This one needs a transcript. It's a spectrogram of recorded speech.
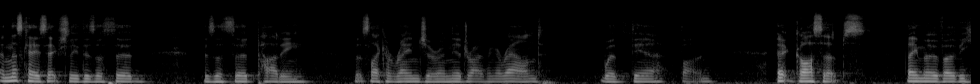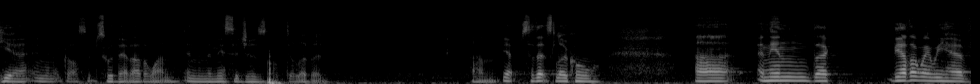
In this case, actually, there's a third there's a third party that's like a ranger, and they're driving around with their phone. It gossips. They move over here, and then it gossips with that other one, and then the message is delivered. Um, yep. So that's local. Uh, and then the the other way we have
